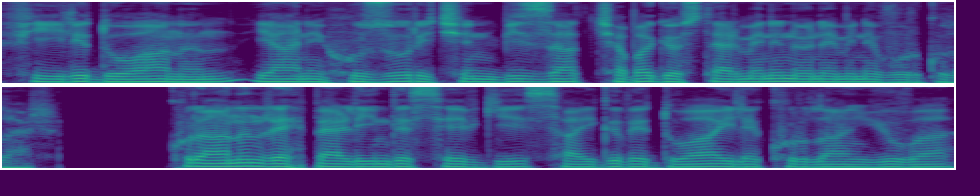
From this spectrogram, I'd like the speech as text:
fiili duanın yani huzur için bizzat çaba göstermenin önemini vurgular. Kur'an'ın rehberliğinde sevgi, saygı ve dua ile kurulan yuva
